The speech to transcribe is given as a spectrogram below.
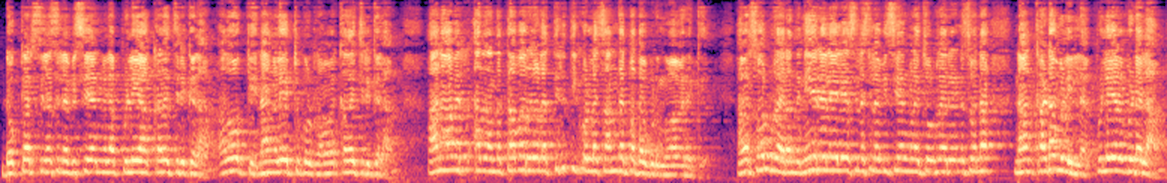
டாக்டர் சில சில விஷயங்களை பிள்ளையா கதைச்சிருக்கலாம். அது ஓகே நாங்கள் ஏற்றுக்கொள்றோம் அவர் கதைச்சிருக்கலாம். ஆனா அவர் அது அந்த தவறுகளை திருத்தி கொள்ள சந்தர்ப்பத்தை கொடுங்க அவருக்கு. அவர் சொல்றாரு அந்த நேரலையிலே சில சில விஷயங்களை சொல்றாருன்னு சொன்னா நான் கடவுள் இல்ல பிள்ளைய விடலாம்.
